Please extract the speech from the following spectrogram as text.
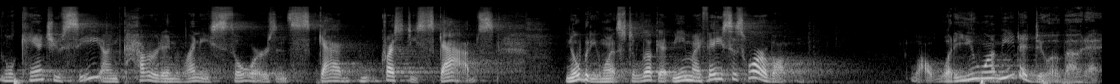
Well, can't you see? I'm covered in runny sores and scab, crusty scabs. Nobody wants to look at me. My face is horrible. Well, what do you want me to do about it?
